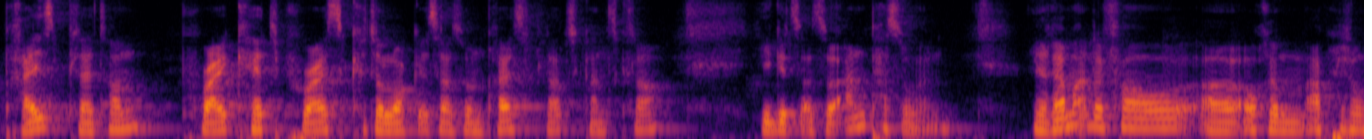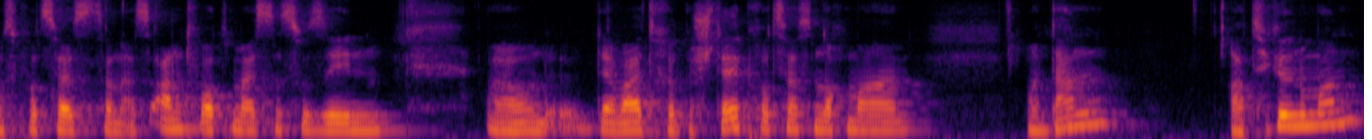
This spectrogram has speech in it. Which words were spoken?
Preisblättern. PryCat, Price Catalog ist also ein Preisblatt, ganz klar. Hier gibt es also Anpassungen. In REMADV, äh, auch im Abrechnungsprozess dann als Antwort meistens zu sehen äh, und der weitere Bestellprozess nochmal. Und dann Artikelnummern,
